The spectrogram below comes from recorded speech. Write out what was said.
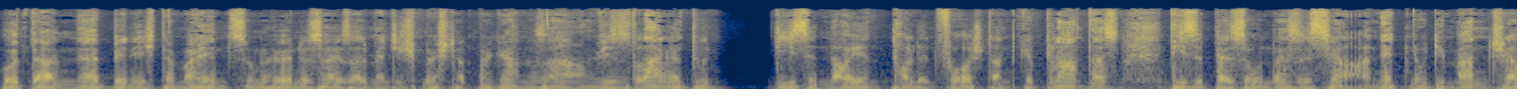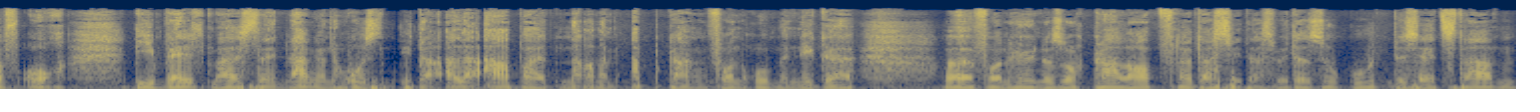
Und dann äh, bin ich da mal hin zum Hoeneß und gesagt, Mensch, ich möchte das mal gerne sagen, wie lange du diese neuen tollen Vorstand geplant hast. Diese Person, das ist ja nicht nur die Mannschaft, auch die Weltmeister in langen Hosen, die da alle arbeiten nach einem Abgang von Rummenigge, äh, von Hönes auch Karl Hopfner, dass sie das wieder so gut besetzt haben,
